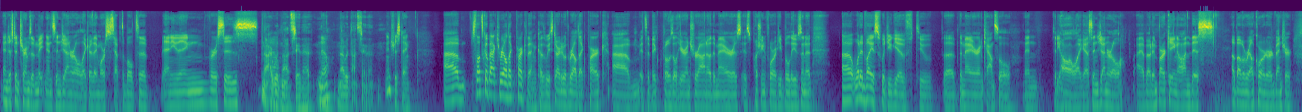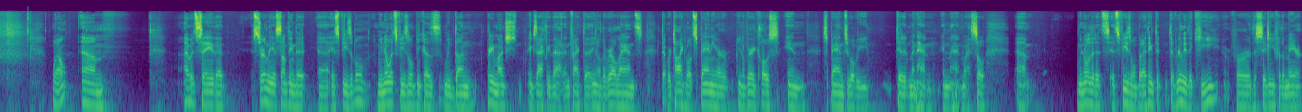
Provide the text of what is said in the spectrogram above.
And just in terms of maintenance in general, like are they more susceptible to anything versus? No, I would not say that. No? no, I would not say that. Interesting. Um, so let's go back to Rail Deck Park then, because we started with Rail Deck Park. Um, it's a big proposal here in Toronto. The mayor is, is pushing for it. He believes in it. Uh, what advice would you give to uh, the mayor and council and city hall, I guess, in general, about embarking on this above a rail corridor adventure? Well, um, I would say that certainly is something that uh, is feasible. We know it's feasible because we've done pretty much exactly that. In fact, uh, you know, the rail lands that we're talking about spanning are you know very close in span to what we did at Manhattan in Manhattan West. So um, we know that it's it's feasible, but I think that, really the key for the city, for the mayor,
